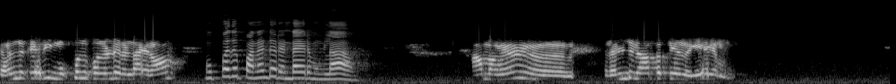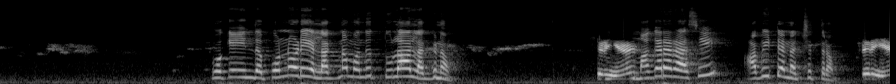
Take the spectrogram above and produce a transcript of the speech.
பிறந்த தேதி முப்பது பன்னெண்டு ரெண்டாயிரம். முப்பது பன்னெண்டு ரெண்டாயிரமுங்களா? ஆமாங்க ரெண்டு நாற்பத்தி ஏழு ஏஎம். ஓகே இந்த பொண்ணுடைய லக்னம் வந்து துலா லக்னம். சரிங்க. மகர ராசி அவிட்ட நட்சத்திரம். சரிங்க.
